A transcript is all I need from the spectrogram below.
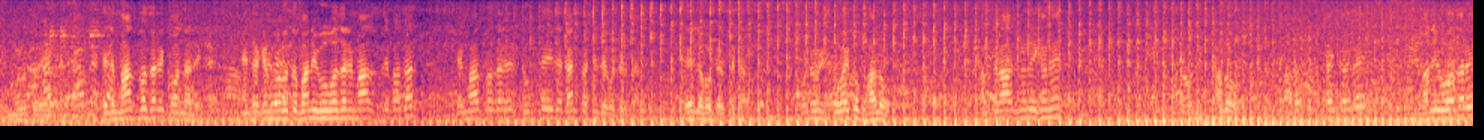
এই মূলত। এই যে মাছ বাজারের কর্নারে এই দেখেন মূলত বাণীব বাজারের মাছ যে বাজার, এই মাছ বাজারের ঢুকতে এই যে ডান পাশে যে হোটেলটা। এই হলো হোটেল সেটা মোটামুটি সবাই খুব ভালো। আপনারা আসবেন এখানে। মোটামুটি ভালো। ভালো কিছু খাইতে হলে মানে ওয়াদারে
